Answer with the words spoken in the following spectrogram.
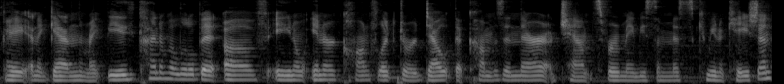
okay? And again, there might be kind of a little bit of, you know, inner conflict or doubt that comes in there, a chance for maybe some miscommunication.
